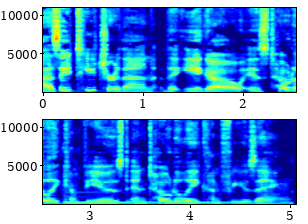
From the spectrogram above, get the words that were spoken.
As a teacher, then, the ego is totally confused and totally confusing.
